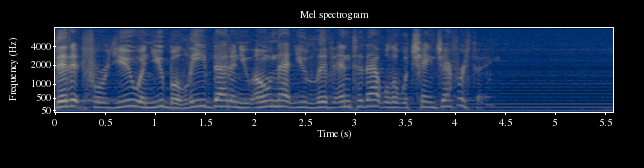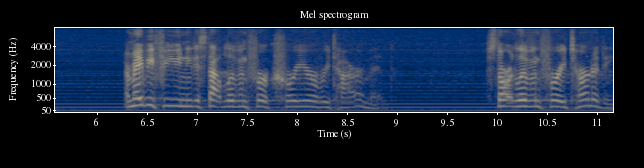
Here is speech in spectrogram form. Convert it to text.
did it for you and you believe that and you own that and you live into that, well, it will change everything. Or maybe for you, you need to stop living for a career or retirement. Start living for eternity.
